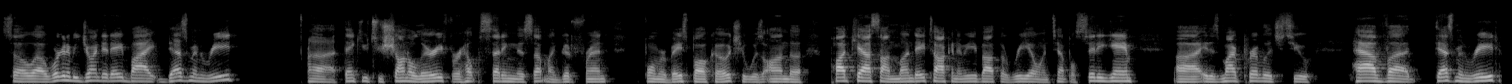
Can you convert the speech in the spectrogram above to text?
So uh, we're going to be joined today by Desmond Reed. Uh, thank you to Sean O'Leary for help setting this up, my good friend, former baseball coach, who was on the podcast on Monday talking to me about the Rio and Temple City game. Uh, it is my privilege to have uh, Desmond Reed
